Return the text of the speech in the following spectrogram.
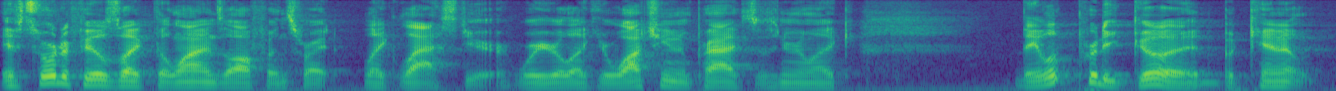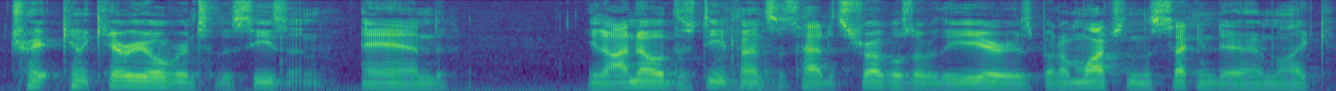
it sort of feels like the Lions' offense, right? Like last year, where you're like you're watching in practice and you're like, they look pretty good, but can it tra- can it carry over into the season? And you know, I know this defense has had its struggles over the years, but I'm watching the secondary. I'm like,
